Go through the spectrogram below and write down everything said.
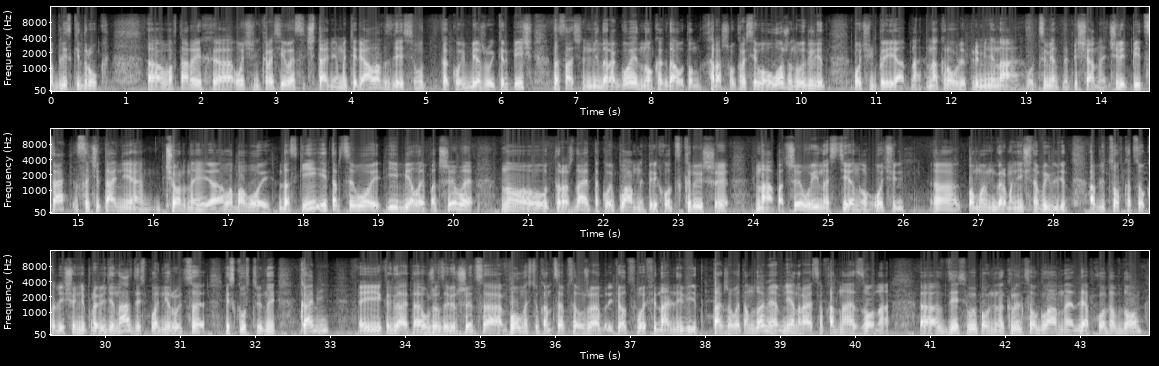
близкий друг. Э, во-вторых, э, очень красивое сочетание материалов. Здесь вот такой бежевый кирпич, достаточно недорогой, но когда вот он хорошо, красиво уложен, выглядит очень приятно. На кровле применена вот цементно-песчаная черепица. Сочетание черной лобовой доски и торцевой и белой подшивы но вот рождает такой плавный переход с крыши на подшиву и на стену. Очень Э, по-моему, гармонично выглядит. Облицовка цоколя еще не проведена, здесь планируется искусственный камень. И когда это уже завершится, полностью концепция уже обретет свой финальный вид. Также в этом доме мне нравится входная зона. Э, здесь выполнено крыльцо главное для входа в дом.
